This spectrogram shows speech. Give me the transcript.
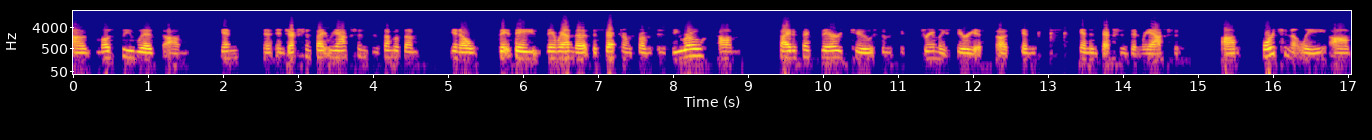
uh, mostly with um, skin injection site reactions, and some of them, you know, they they, they ran the, the spectrum from zero um, side effects there to some extremely serious uh, skin skin infections and reactions. Um, fortunately, um,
